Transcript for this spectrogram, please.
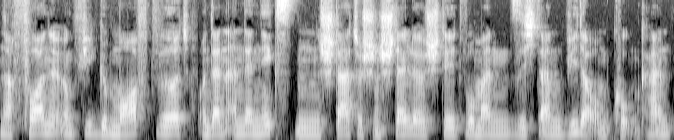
nach vorne irgendwie gemorpht wird und dann an der nächsten statischen Stelle steht, wo man sich dann wieder umgucken kann.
